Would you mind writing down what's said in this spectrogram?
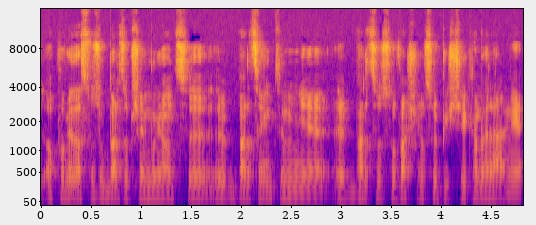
e, opowiada w sposób bardzo przejmujący, e, bardzo intymnie, e, bardzo właśnie osobiście i kameralnie.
